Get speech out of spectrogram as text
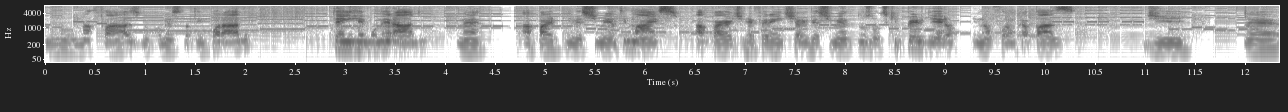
no- na fase, no começo da temporada, tem remunerado né, a parte do investimento e mais a parte referente ao investimento dos outros que perderam e não foram capazes de é,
